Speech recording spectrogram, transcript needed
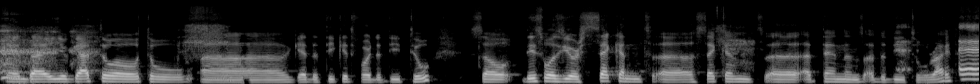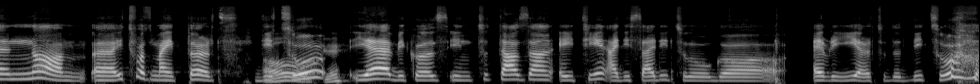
and uh, you got to to uh get the ticket for the d2 so this was your second uh second uh, attendance at the d2 right? Uh, no um, uh, it was my third d2 oh, okay. yeah because in 2018 i decided to go every year to the D2.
